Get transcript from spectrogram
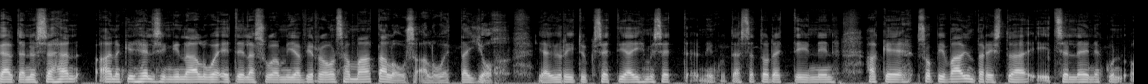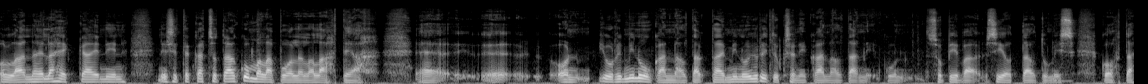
käytännössähän ainakin Helsingin alue, Etelä-Suomi ja Viro on samaa talousaluetta jo. Ja yritykset ja ihmiset, niin kuin tässä todettiin, niin hakee sopivaa ympäristöä itselleen. Ja kun ollaan näin lähekkäin, niin, niin sitten katsotaan kummalla puolella Lahtea on juuri minun kannalta tai minun yritykseni kannalta niin kuin sopiva sijoittautumiskohta.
